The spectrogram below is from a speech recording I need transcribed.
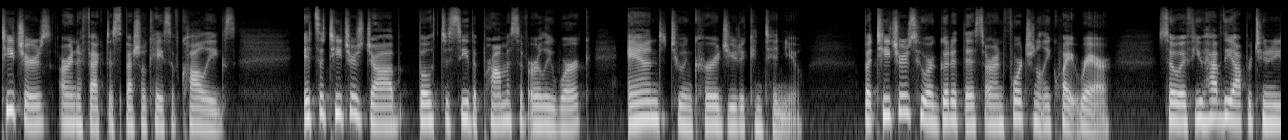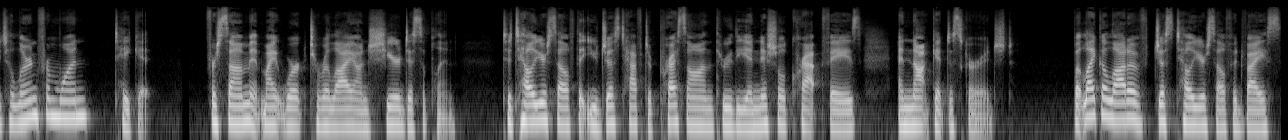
Teachers are, in effect, a special case of colleagues. It's a teacher's job both to see the promise of early work and to encourage you to continue. But teachers who are good at this are unfortunately quite rare. So if you have the opportunity to learn from one, take it. For some, it might work to rely on sheer discipline to tell yourself that you just have to press on through the initial crap phase and not get discouraged. But like a lot of just tell yourself advice,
